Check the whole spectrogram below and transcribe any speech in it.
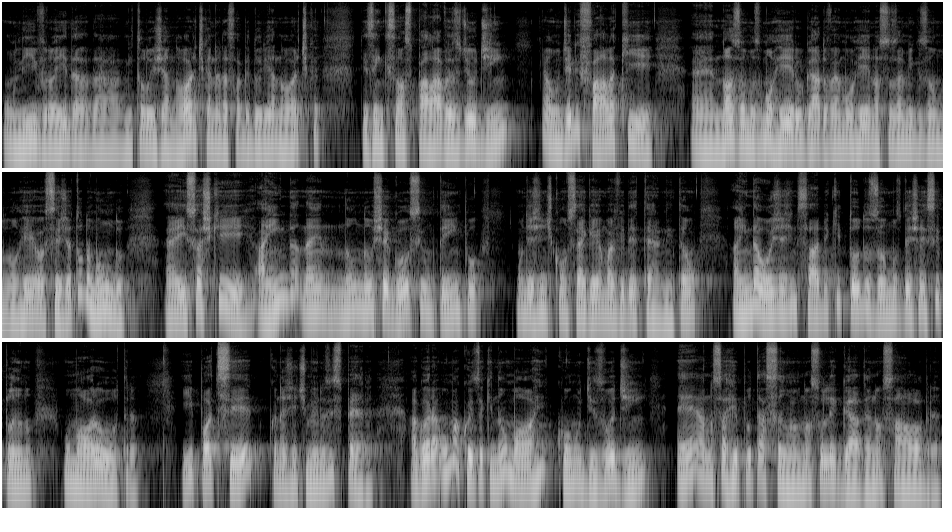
um livro aí da, da mitologia nórdica, né, da sabedoria nórdica, dizem que são as palavras de Odin, onde ele fala que é, nós vamos morrer, o gado vai morrer, nossos amigos vão morrer, ou seja, todo mundo. É, isso acho que ainda né, não, não chegou-se um tempo onde a gente consegue aí uma vida eterna. Então, ainda hoje a gente sabe que todos vamos deixar esse plano uma hora ou outra. E pode ser quando a gente menos espera. Agora, uma coisa que não morre, como diz Odin, é a nossa reputação, é o nosso legado, é a nossa obra,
